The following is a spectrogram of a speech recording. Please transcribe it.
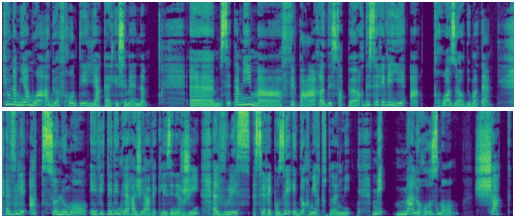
qu'une amie à moi a dû affronter il y a quelques semaines. Euh, cette amie m'a fait part de sa peur de se réveiller à 3 heures du matin. Elle voulait absolument éviter d'interagir avec les énergies. Elle voulait se reposer et dormir toute la nuit. Mais malheureusement, chaque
